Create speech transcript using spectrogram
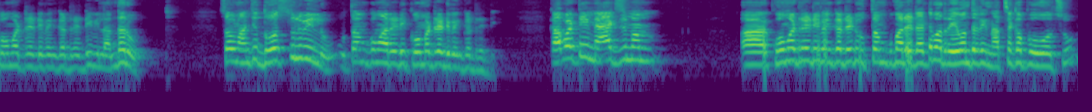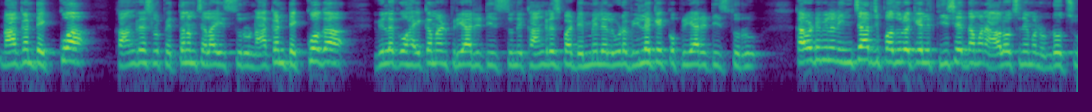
కోమటిరెడ్డి వెంకటరెడ్డి వీళ్ళందరూ. సో మంచి దోస్తులు వీళ్ళు. ఉత్తమ్ కుమార్ రెడ్డి కోమటిరెడ్డి వెంకటరెడ్డి. కాబట్టి మ్యాక్సిమం కోమటిరెడ్డి వెంకటరెడ్డి ఉత్తమ్ కుమార్ రెడ్డి అంటే మరి రేవంత్ రెడ్డికి నచ్చకపోవచ్చు. నాకంటే ఎక్కువ కాంగ్రెస్లో పెత్తనం చెలాయిస్తున్నారు నాకంటే ఎక్కువగా వీళ్ళకు హైకమాండ్ ప్రియారిటీ ఇస్తుంది. కాంగ్రెస్ పార్టీ ఎమ్మెల్యేలు కూడా వీళ్ళకి ఎక్కువ ప్రియారిటీ ఇస్తున్నారు కాబట్టి వీళ్ళని ఇన్ఛార్జ్ పదవులకు వెళ్ళి తీసేద్దామనే ఆలోచన ఏమైనా ఉండొచ్చు.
